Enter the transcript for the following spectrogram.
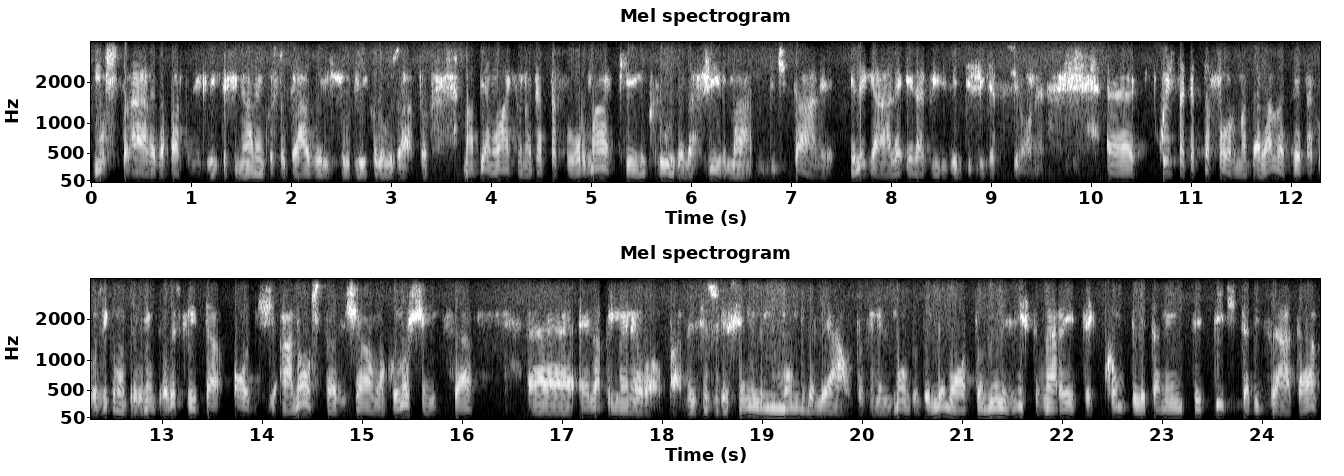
mostrare da parte del cliente finale, in questo caso, il suo veicolo usato, ma abbiamo anche una piattaforma che include la firma digitale e legale e la videoidentificazione. Eh, questa piattaforma dall'A alla Z, così come brevemente l'ho descritta, oggi a nostra diciamo, conoscenza eh, è la prima in Europa, nel senso che sia nel mondo delle auto che nel mondo delle moto non esiste una rete completamente digitalizzata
